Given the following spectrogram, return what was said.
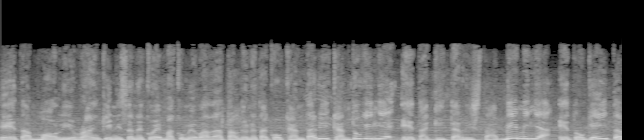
eta Molly Rankin izeneko emakume bada talde honetako kantari, kantugile eta gitarrista. 2000 eta geita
